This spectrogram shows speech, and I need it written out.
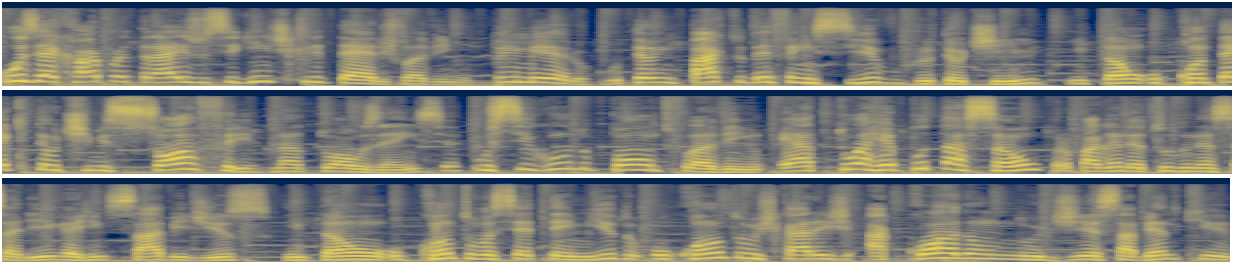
O Zach Harper traz os seguintes critérios, Flavinho. Primeiro, o teu impacto defensivo pro teu time. Então, o quanto é que teu time sofre na tua ausência. O segundo ponto, Flavinho, é a tua reputação. Propaganda é tudo nessa liga, a gente sabe disso. Então, o quanto você é temido, o quanto os caras acordam acordam no dia sabendo que,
